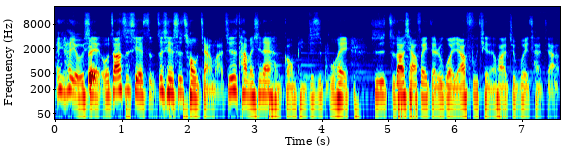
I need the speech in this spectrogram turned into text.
哎，还有一些我知道这些是这些是抽奖嘛，就是他们现在很公平，就是不会就是知道消费者如果也要付钱的话就不会参加嘛。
